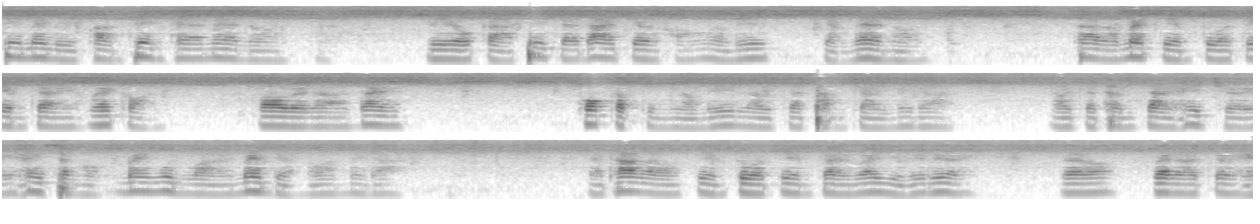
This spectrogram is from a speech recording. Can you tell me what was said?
ที่ไม่มีความเที่ยงแท้แน่นอน มีโอกาสที่จะได้เจอของเหล่านี้อย่างแน่นอน ถ้าเราไม่เตรียมตัวเตรียมใจไว้ก่อน พอเวลาได้พบกับสิ่งเหล่านี้เราจะทำใจไม่ได้ เราจะทำใจให้เฉยให้สงบไม่วุ่นวายไม่เดือดร้อนไม่ได้ แต่ถ้าเราเตรียมตัวเตรียมใจไว้อยู่เรื่อยๆ แล้วเวลาเจอเห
